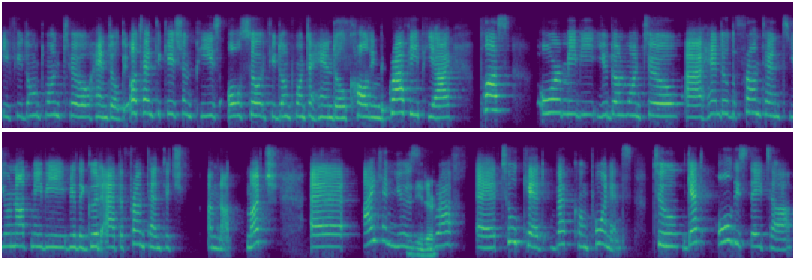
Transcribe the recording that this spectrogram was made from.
if you don't want to handle the authentication piece, also if you don't want to handle calling the graph API, plus or maybe you don't want to uh, handle the front end, you're not maybe really good at the front end, which I'm not much. Uh, I can use Graph uh, Toolkit web components to get all this data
